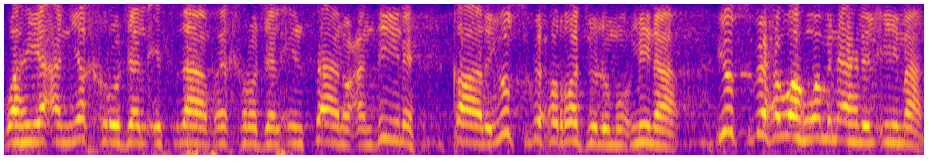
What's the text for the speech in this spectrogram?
وهي أن يخرج الإسلام ويخرج الإنسان عن دينه. قال يصبح الرجل مؤمنا يصبح وهو من أهل الإيمان.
